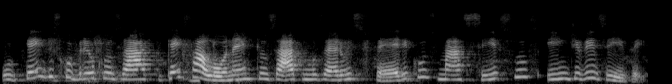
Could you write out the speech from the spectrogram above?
O, quem descobriu que os átomos, quem falou, né, que os átomos eram esféricos, maciços e indivisíveis?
